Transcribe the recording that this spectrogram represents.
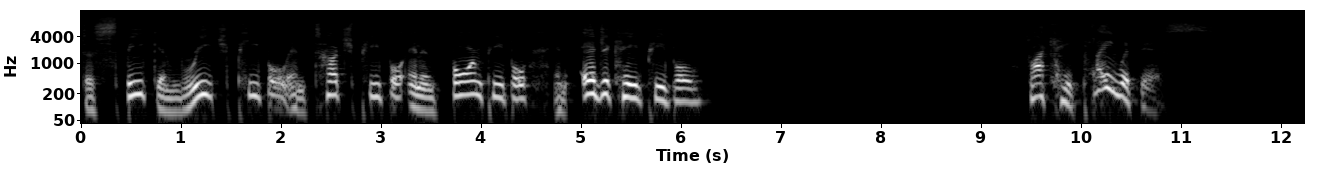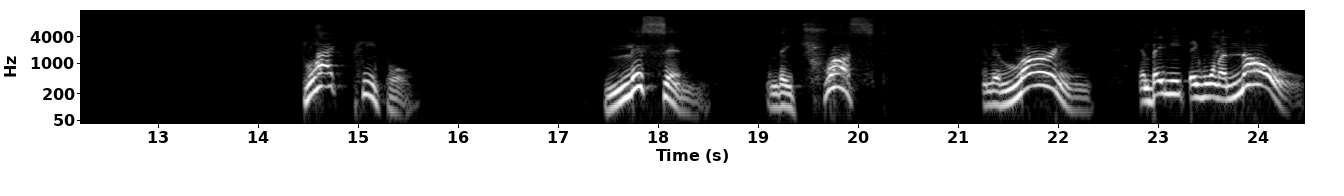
to speak and reach people and touch people and inform people and educate people. So I can't play with this. Black people listen and they trust and they're learning and they need they want to know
